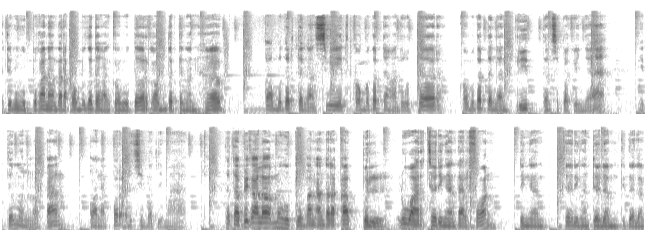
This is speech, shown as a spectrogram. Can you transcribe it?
Jadi menghubungkan antara komputer dengan komputer komputer dengan hub komputer dengan switch komputer dengan router komputer dengan bridge dan sebagainya itu menggunakan konektor RJ45 tetapi kalau menghubungkan antara kabel luar jaringan telepon dengan jaringan dalam di dalam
